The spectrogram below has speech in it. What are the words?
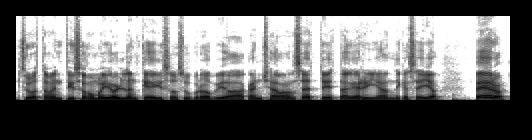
supuestamente hizo como Jordan, que hizo su propia cancha de baloncesto y está guerrillando y qué sé yo. Pero,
